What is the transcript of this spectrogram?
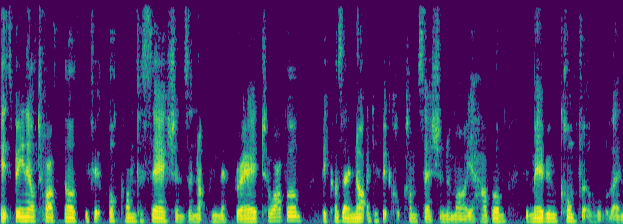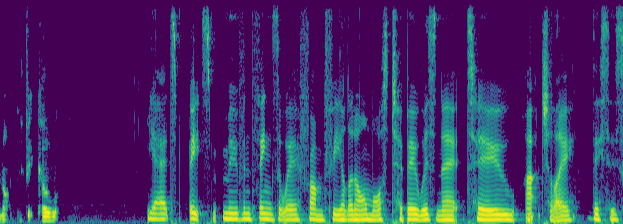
it's being able to have those difficult conversations and not being afraid to have them because they're not a difficult conversation the more you have them. They may be uncomfortable, but they're not difficult. Yeah, it's it's moving things away from feeling almost taboo, isn't it? To actually, this is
